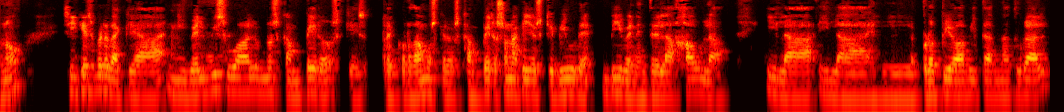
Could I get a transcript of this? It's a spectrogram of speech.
¿no? Sí que es verdad que a nivel visual unos camperos, que recordamos que los camperos son aquellos que viven entre la jaula y, la, y la, el propio hábitat natural,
